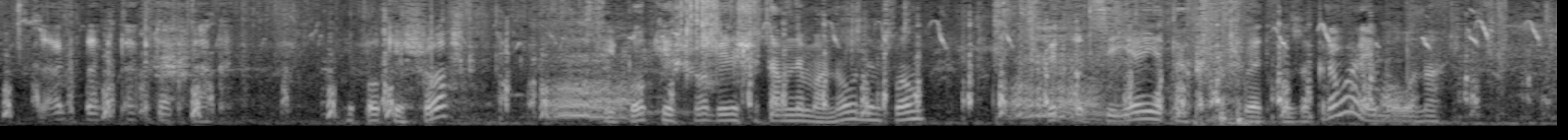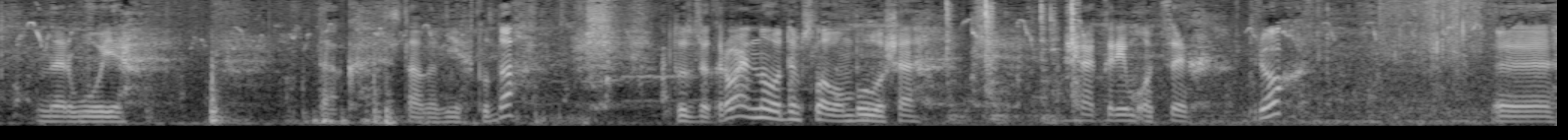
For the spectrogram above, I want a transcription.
Так, так, так, так, так. І поки що. І поки що більше там нема. Ну, одним словом, від оцієї так швидко закриваю, бо вона нервує. Так, ставимо їх туди. Тут закриваємо. Ну, одним словом, було ще, ще крім оцих трьох. Е,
